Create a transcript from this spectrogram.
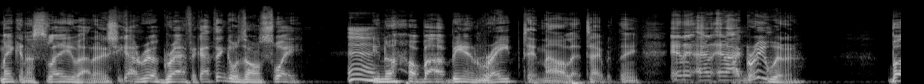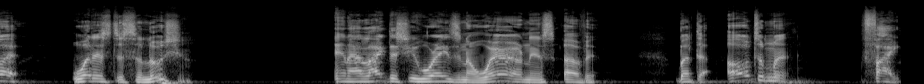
making a slave out of it. She got real graphic. I think it was on Sway. Mm. You know, about being raped and all that type of thing. And, and and I agree with her. But what is the solution? And I like that she raising awareness of it. But the ultimate fight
